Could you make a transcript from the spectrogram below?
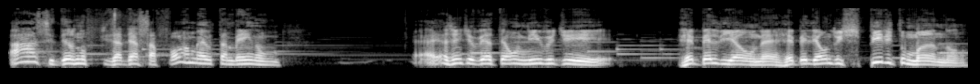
ah, se Deus não fizer dessa forma, eu também não. É, a gente vê até um nível de rebelião, né? Rebelião do espírito humano.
